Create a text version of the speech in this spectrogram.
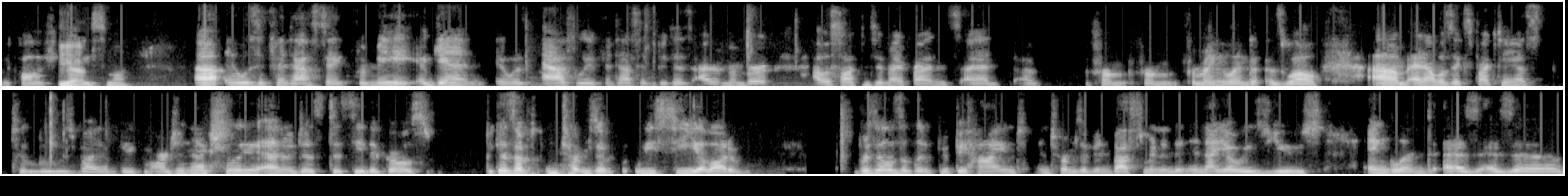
we call it finalissima. Yeah. Uh, it was fantastic for me. Again, it was absolutely fantastic because I remember I was talking to my friends. I had uh, from from from England as well, um, and I was expecting us to lose by a big margin actually, and just to see the girls because of in terms of we see a lot of Brazil is a little bit behind in terms of investment, and, and I always use England as as a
